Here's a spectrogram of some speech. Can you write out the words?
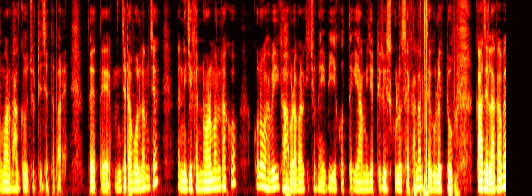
তোমার ভাগ্যেও জুটে যেতে পারে। তো এতে, যেটা বললাম নিজেকে নর্মাল রাখো কোনোভাবেই ঘাবড়াবার কিছু নেই বিয়ে করতে গিয়ে। আমি যে টিপসগুলো শেখালাম, সেগুলো একটু কাজে লাগাবে,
